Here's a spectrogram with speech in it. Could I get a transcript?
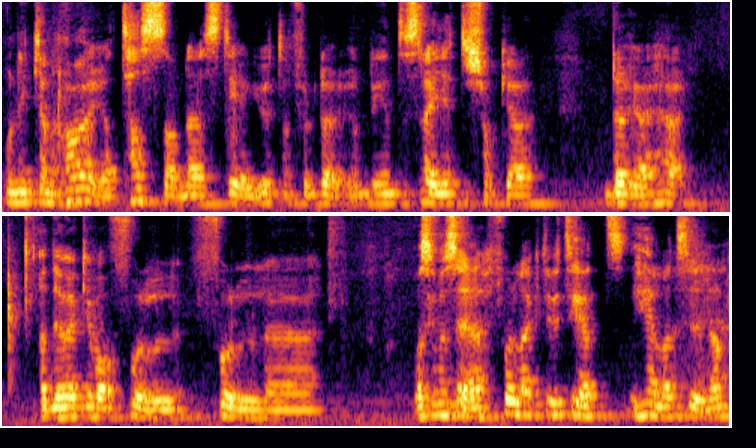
Och ni kan höra tassande steg utanför dörren. Det är inte sådär jättetjocka dörrar här. Ja, det verkar vara full, full, eh, vad ska man säga, full aktivitet hela tiden.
